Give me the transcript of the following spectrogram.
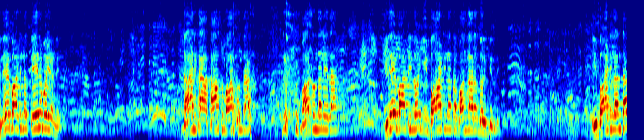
ఇదే బాటిల్లో తేనె పోయండి. దానికి ఆ కాస్ట్ మారుతుందా? మారుతుందా లేదా? ఇదే బాటిల్లో ఈ బాటిల్ అంతా బంగారం దొరికింది. ఈ బాటిల్ అంతా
